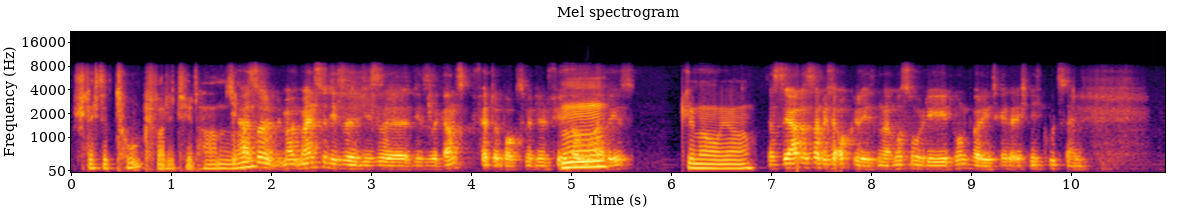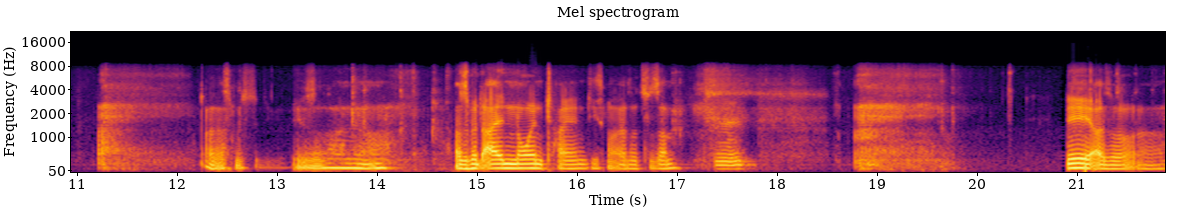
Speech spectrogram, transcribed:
schlechte Tonqualität haben soll. Ja, also, meinst du diese, diese, diese ganz fette Box mit den 4K Mhm. UHDs? Genau, ja. Das, ja, das habe ich auch gelesen. Da muss wohl die Tonqualität echt nicht gut sein. Also das müsste die gewesen sein, ja. Also mit allen neuen Teilen diesmal also zusammen. Mhm. Nee, also äh,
